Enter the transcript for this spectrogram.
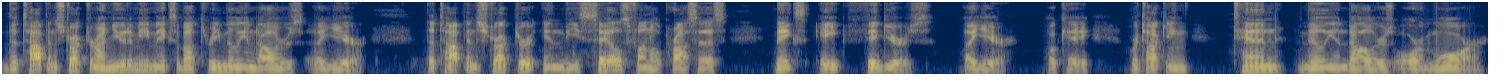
The top instructor on Udemy makes about $3 million a year. The top instructor in the sales funnel process makes eight figures a year. Okay, we're talking $10 million or more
